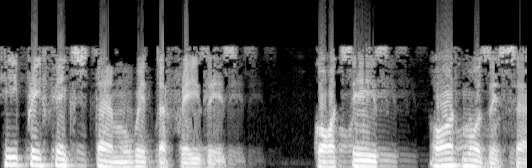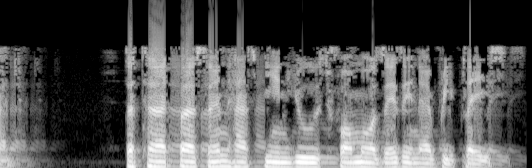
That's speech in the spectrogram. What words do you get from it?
he prefixed them with the phrases, God says, or Moses said. The third person has been used for Moses in every place.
